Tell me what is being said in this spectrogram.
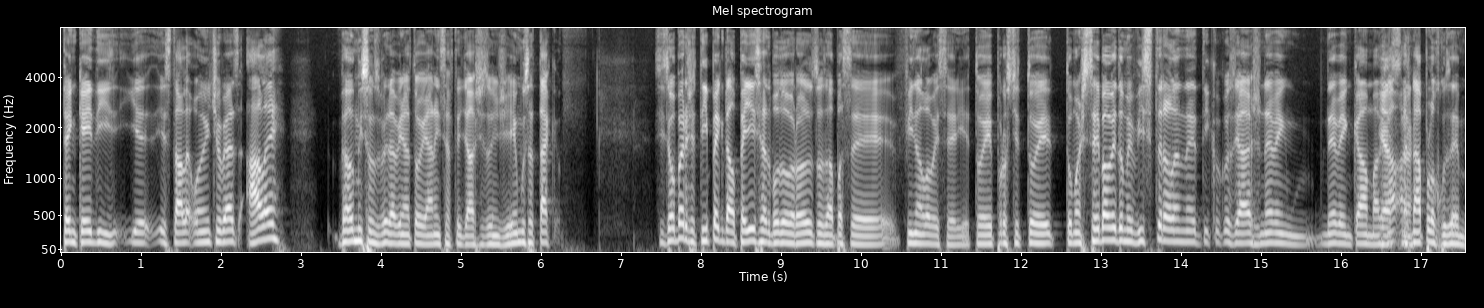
ten KD je, je stále o niečo viac, ale veľmi som zvedavý na toho Janisa v tej ďalšej sezóne, že jemu sa tak... Si zober, že typek dal 50 bodov v rozhodcom zápase finálovej série. To je proste, to, je, to máš sebavedome vystrelené, ty kokos, ja až neviem, neviem kam, až na, až na plochu zem.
